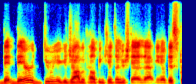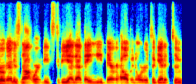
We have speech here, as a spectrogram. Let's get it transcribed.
they, they're doing a good job of helping kids understand that, you know, this program is not where it needs to be and that they need their help in order to get it to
